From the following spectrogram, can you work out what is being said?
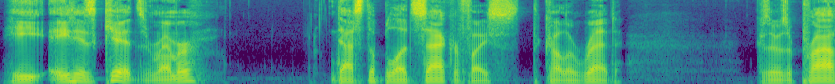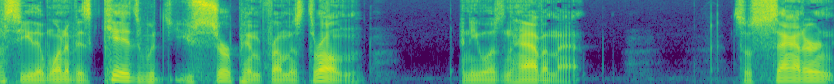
he ate his kids, remember? That's the blood sacrifice, the color red. Because there was a prophecy that one of his kids would usurp him from his throne, and he wasn't having that. So Saturn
